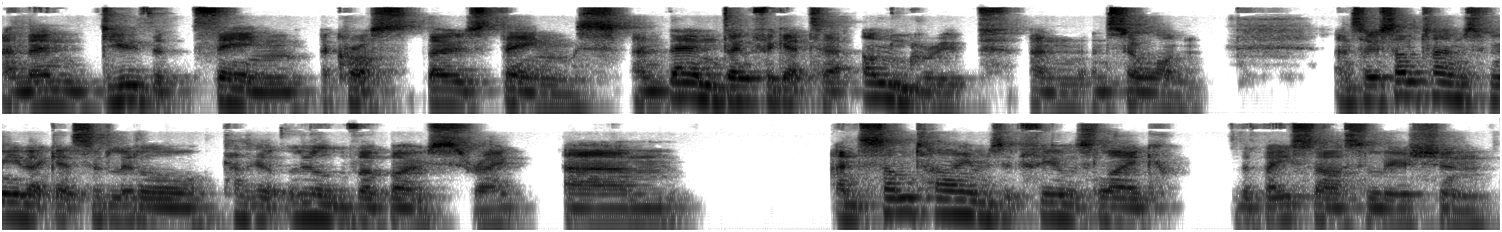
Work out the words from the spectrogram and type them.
and then do the thing across those things, and then don't forget to ungroup and, and so on. And so sometimes for me that gets a little kind of a little verbose, right? Um, and sometimes it feels like the base R solution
